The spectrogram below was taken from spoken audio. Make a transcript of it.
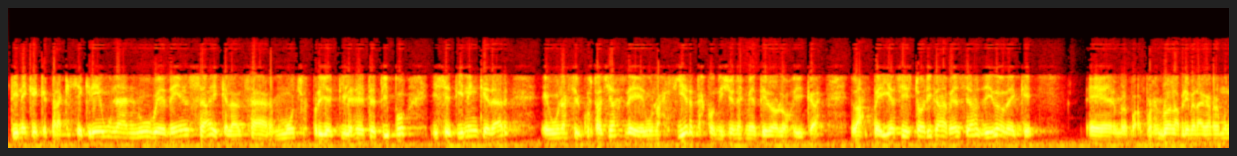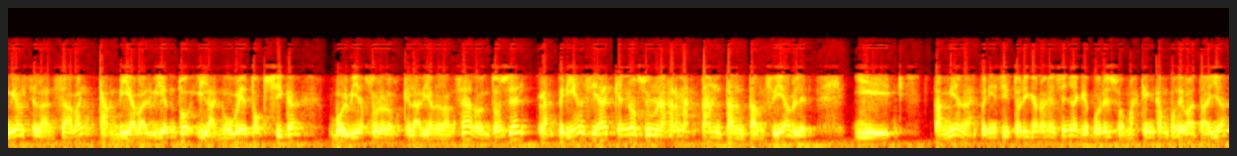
tiene que, para que se cree una nube densa hay que lanzar muchos proyectiles de este tipo y se tienen que dar en unas circunstancias de unas ciertas condiciones meteorológicas. La experiencia histórica a veces ha sido de que eh, por ejemplo, en la Primera Guerra Mundial se lanzaban, cambiaba el viento y la nube tóxica volvía sobre los que la habían lanzado. Entonces, la experiencia es que no son unas armas tan, tan, tan fiables. Y también la experiencia histórica nos enseña que por eso, más que en campos de batalla,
